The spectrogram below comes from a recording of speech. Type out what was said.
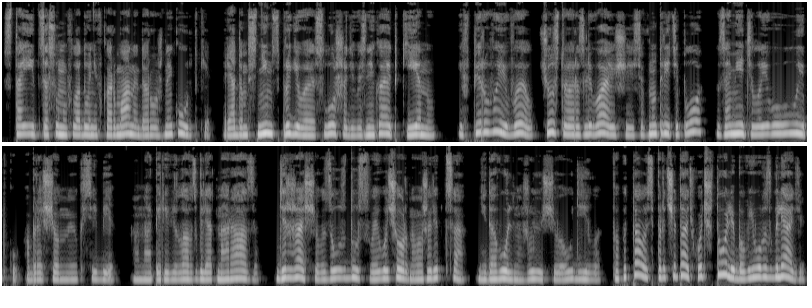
стоит, засунув ладони в карманы дорожной куртки. Рядом с ним, спрыгивая с лошади, возникает Кену, и впервые Вэл, чувствуя разливающееся внутри тепло, заметила его улыбку, обращенную к себе. Она перевела взгляд на Раза, держащего за узду своего черного жеребца, недовольно жующего удила. Попыталась прочитать хоть что-либо в его взгляде,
